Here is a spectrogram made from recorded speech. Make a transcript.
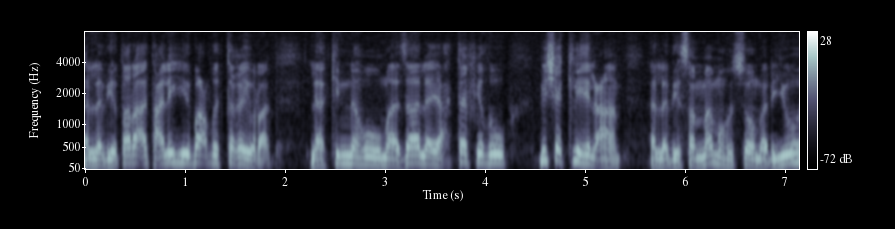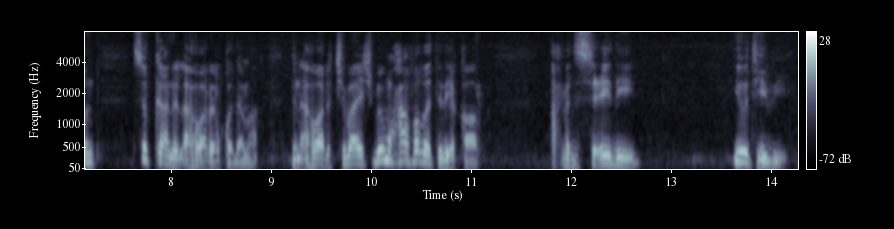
الذي طرأت عليه بعض التغيرات لكنه ما زال يحتفظ بشكله العام الذي صممه السومريون سكان الأهوار القدماء من أهوار الشبايش بمحافظة ذي قار. أحمد السعيدي UTV.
